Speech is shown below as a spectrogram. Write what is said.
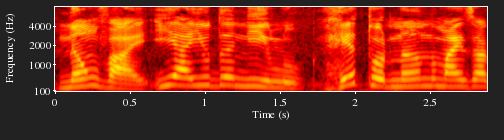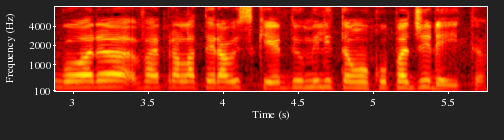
não vai. E aí o Danilo retornando, mas agora vai para a lateral esquerda e o Militão ocupa a direita.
